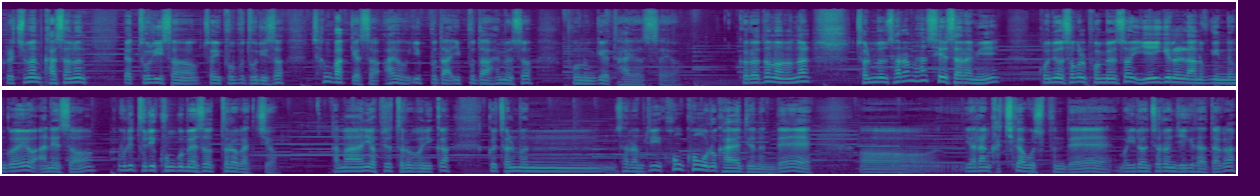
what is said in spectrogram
그렇지만 가서는 둘이서 저희 부부 둘이서 창밖에서 아유 이쁘다 이쁘다 하면서 보는 게 다였어요. 그러던 어느 날 젊은 사람 한 세 사람이 그 녀석을 보면서 얘기를 나누고 있는 거예요 안에서 우리 둘이 궁금해서 들어갔죠. 가만히 옆에서 들어보니까 그 젊은 사람들이 홍콩으로 가야 되는데 어 얘랑 같이 가고 싶은데 뭐 이런저런 얘기를 하다가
